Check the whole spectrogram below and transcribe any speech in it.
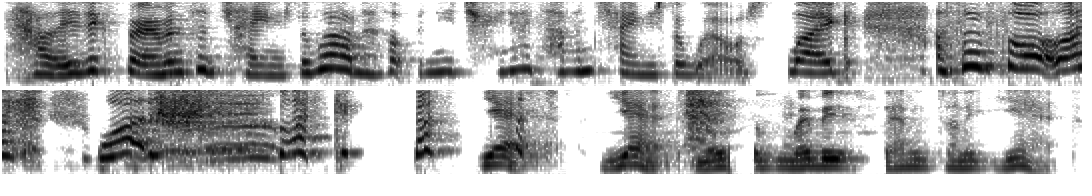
how these experiments had changed the world. And I thought, but neutrinos haven't changed the world. Like I sort of thought, like, what? like yet yet. Maybe, maybe they haven't done it yet.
